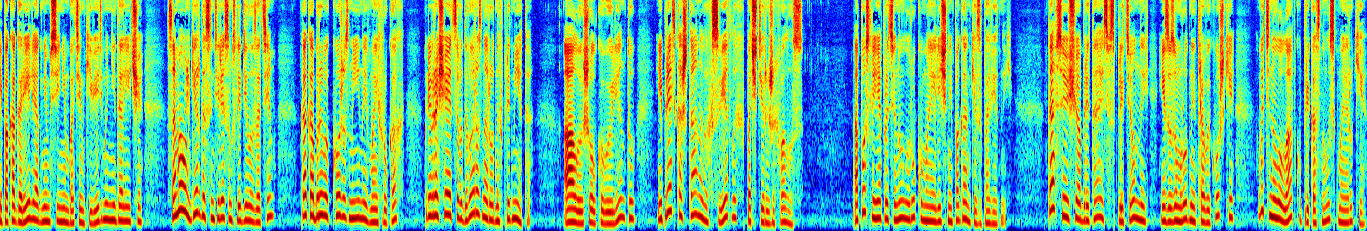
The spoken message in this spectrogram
И пока горели огнем синим ботинки ведьмы недалече, сама Ульгерда с интересом следила за тем, как обрывок кожи змеиной в моих руках превращается в два разнородных предмета — алую шелковую ленту и прядь каштановых, светлых, почти рыжих волос. А после я протянула руку моей личной поганке заповедной. Та, все еще обретаясь в сплетенной из изумрудной травы кошки, вытянула лапку, прикоснулась к моей руке.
